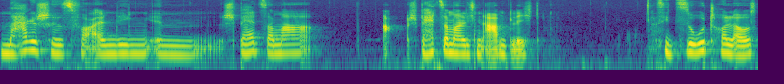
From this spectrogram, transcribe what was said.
Magisches, vor allen Dingen im Spätsommer spätsommerlichen Abendlicht. Sieht so toll aus.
